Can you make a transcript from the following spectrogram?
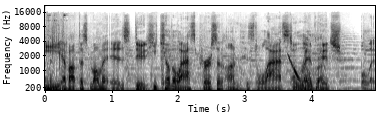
E about this moment is, dude, he killed the last person on his last oh, rampage bullet.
